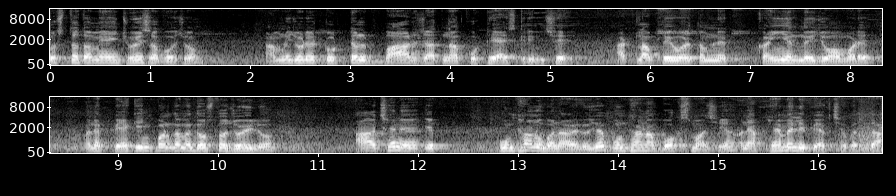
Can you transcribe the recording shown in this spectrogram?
દોસ્તો, તમે અહીં જોઈ શકો છો, આમની જોડે ટોટલ બાર જાતના કોઠી આઈસ્ક્રીમ છે. આટલા ફ્લેવર તમને કંઈ જ નહીં જોવા મળે. અને પેકિંગ પણ તમે દોસ્તો જોઈ લો. આ છે ને, એ પૂંઠાનું બનાવેલું છે. પૂંઠાના બોક્સમાં છે અને આ ફેમિલી પેક છે બધા.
